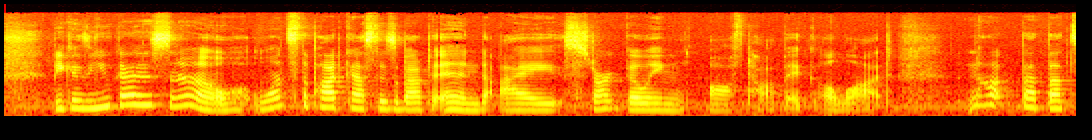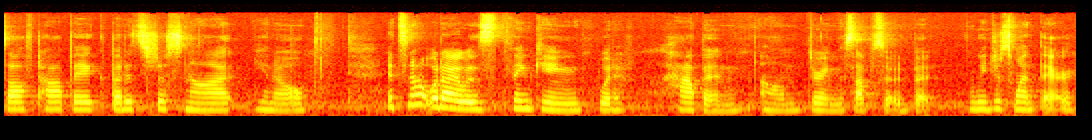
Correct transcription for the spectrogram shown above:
because you guys know, once the podcast is about to end, I start going off topic a lot. Not that that's off topic, but it's just not, you know, it's not what I was thinking would happen um, during this episode, but we just went there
